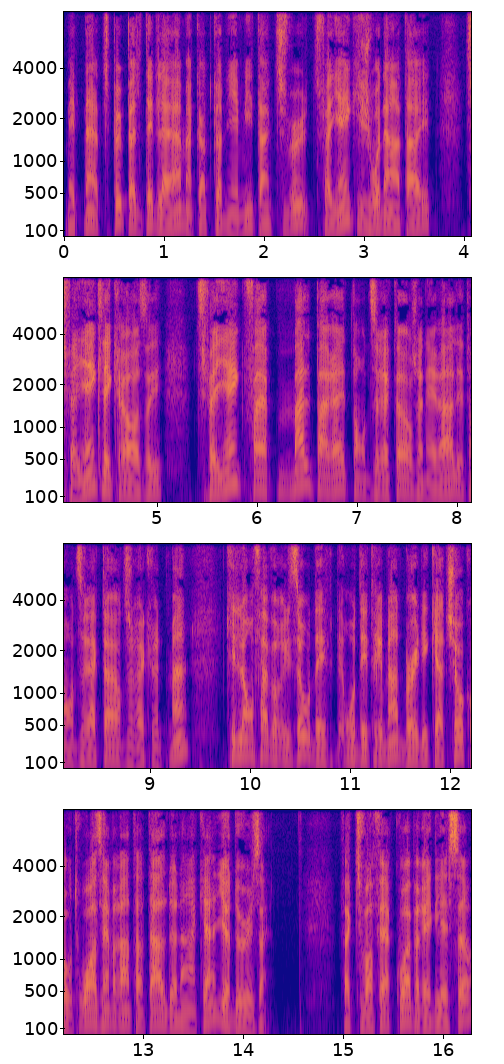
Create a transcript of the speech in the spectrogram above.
Maintenant, tu peux pelleter de la ham à Kotkaniemi tant que tu veux. Tu fais rien qui jouer dans la tête. Tu fais rien que l'écraser. Tu fais rien que faire mal paraître ton directeur général et ton directeur du recrutement qui l'ont favorisé au, détriment de Brady Kachuk au troisième rang total de Nancan il y a deux ans. Fait que tu vas faire quoi pour régler ça?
